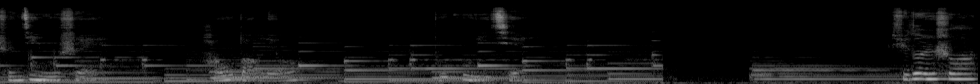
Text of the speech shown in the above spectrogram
纯净如水，毫无保留，不顾一切。许多人说，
